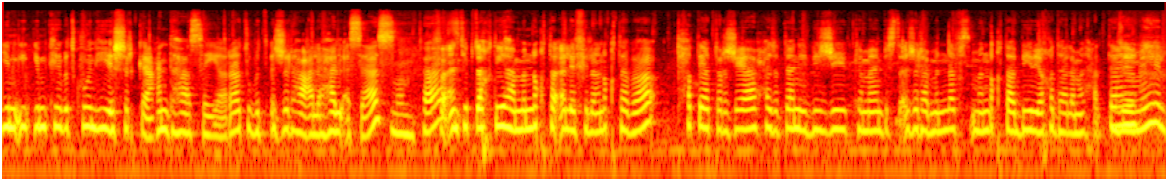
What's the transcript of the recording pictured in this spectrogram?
يم- يمكن بتكون هي شركة عندها سيارات وبتأجرها على هالأساس. ممتاز. فأنت بتاخذيها من نقطة الف إلى نقطة باء بتحطيها بترجعيها حدا تاني بيجي كمان بيستأجرها من نفس من نقطة B وياخذها لمحل تاني. جميل.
